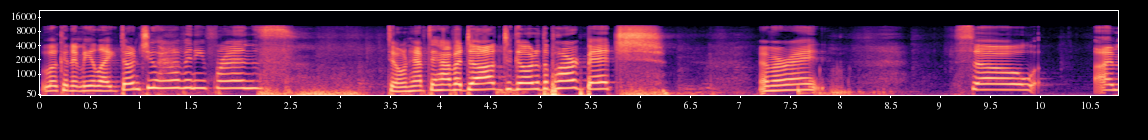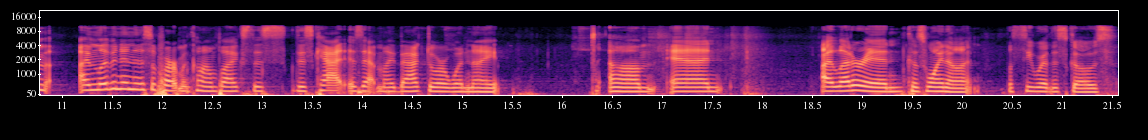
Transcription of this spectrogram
Looking at me like, don't you have any friends? Don't have to have a dog to go to the park, bitch. Am I right? So I'm I'm living in this apartment complex. This this cat is at my back door one night. Um, and I let her in because why not? Let's see where this goes.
